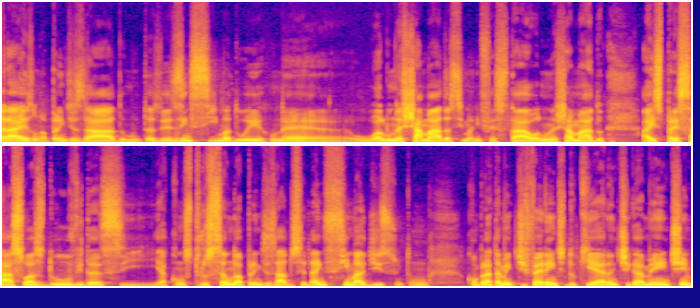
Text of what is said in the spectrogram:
traz um aprendizado muitas vezes em cima do erro, né? O aluno é chamado a se manifestar, o aluno é chamado a expressar suas dúvidas e a construção do aprendizado se dá em cima disso. Então, completamente diferente do que era antigamente,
